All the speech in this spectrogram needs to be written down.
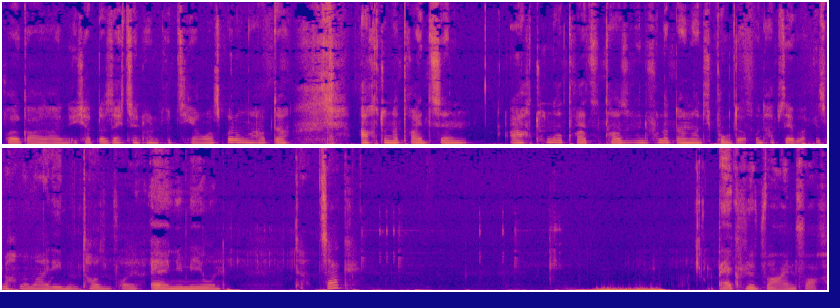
Voll geil. Ich habe da 1640 Herausforderungen, habe da 813 813.599 Punkte und habe selber. Jetzt machen wir mal die 1000 voll. Äh, eine Million. Zack. Backflip war einfach.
